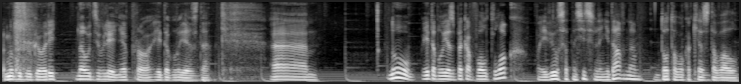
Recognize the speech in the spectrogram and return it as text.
Мы будем говорить на удивление про AWS, да. Эм, ну, AWS Backup Vault Lock появился относительно недавно, до того, как я сдавал,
